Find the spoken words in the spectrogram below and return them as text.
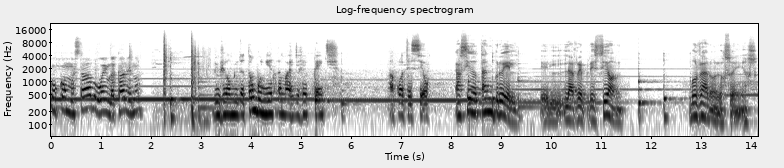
o como estava ou en la calle, ¿no? Vivi uma vida tão bonita, mas de repente aconteceu. Ha sido tan cruel el- la represión. Borraron los sueños.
